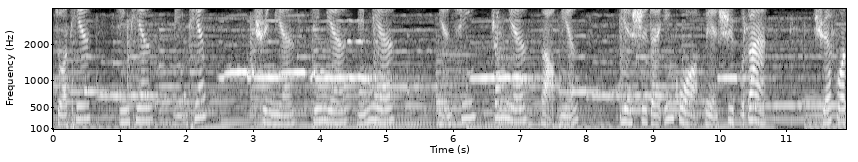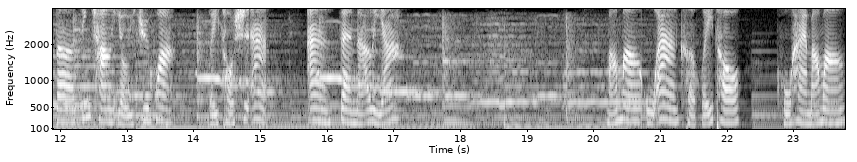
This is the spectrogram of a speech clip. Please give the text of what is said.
昨天、今天、明天、去年、今年、明年，年轻、中年、老年，夜市的因果连续不断。学佛的经常有一句话：回头是岸。岸在哪里呀？茫茫无岸可回头，苦海茫茫，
